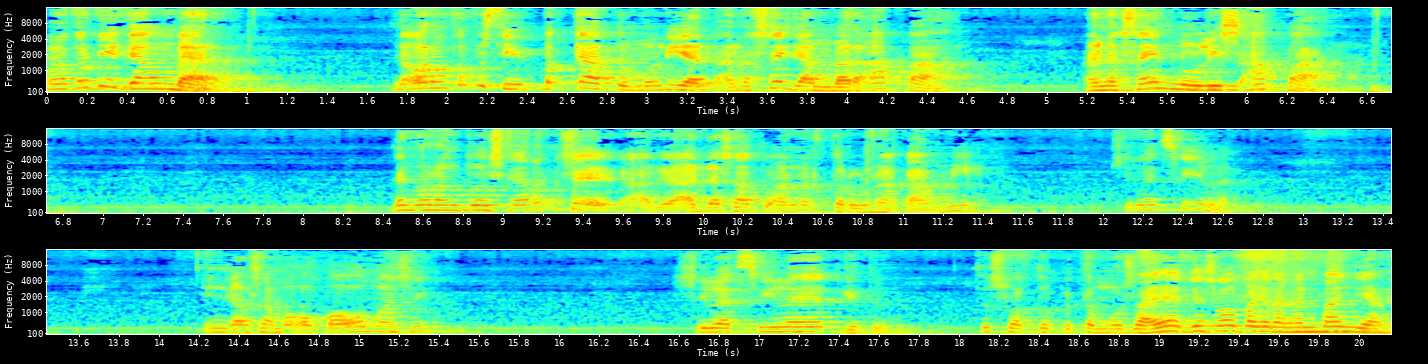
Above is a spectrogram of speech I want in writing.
mana tahu dia gambar. Nah orang tuh mesti peka tuh melihat anak saya gambar apa, anak saya nulis apa. Dan orang tua sekarang saya ada, ada satu anak teruna kami silat-silat, tinggal sama opa oma sih, silat-silat gitu. Terus waktu ketemu saya dia selalu pakai tangan panjang.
